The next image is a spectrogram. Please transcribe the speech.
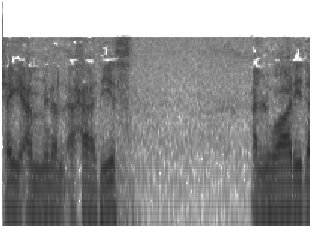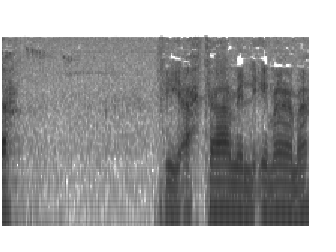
شيئا من الأحاديث الواردة في أحكام الإمامة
